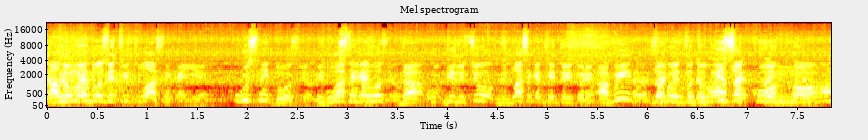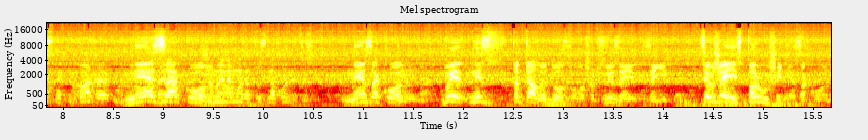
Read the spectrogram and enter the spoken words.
Але у мене дозвіл від власника є. Усний дозвіл. Від Усний власника дозвіл? Да, у- від цього від власника цієї території. А ви Зайдіть знаходитесь тут власник, незаконно. власник каже, Незаконно. Що ми не можемо тут знаходитися? Незаконно. Ви не спитали дозволу, щоб сюди заї- заїхати. Це вже є порушення закону.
